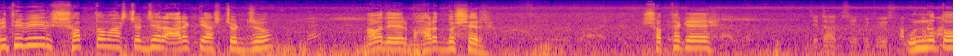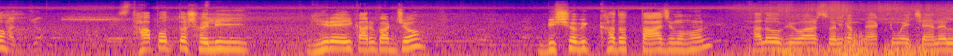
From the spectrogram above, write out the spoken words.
পৃথিবীর সপ্তম আশ্চর্যের আরেকটি আশ্চর্য আমাদের ভারতবর্ষের সবথেকে যেটা হচ্ছে উন্নত। স্থাপত্য শৈলী ঘিরে এই কারুকার্য। বিশ্ববিখ্যাত Taj Mahal. Hello viewers welcome back to my channel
